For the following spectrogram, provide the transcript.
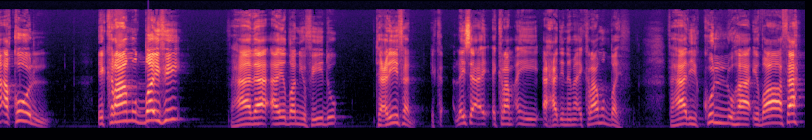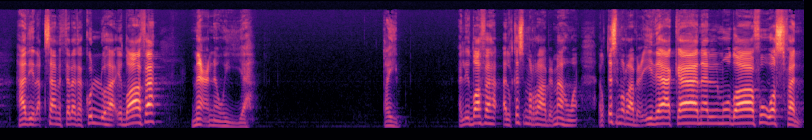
أقول إكرام الضيف فهذا أيضا يفيد تعريفا. ليس إكرام أي أحد إنما إكرام الضيف. فهذه كلها إضافة هذه الأقسام الثلاثة كلها إضافة معنوية. طيب الإضافة القسم الرابع ما هو؟ القسم الرابع إذا كان المضاف وصفا.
